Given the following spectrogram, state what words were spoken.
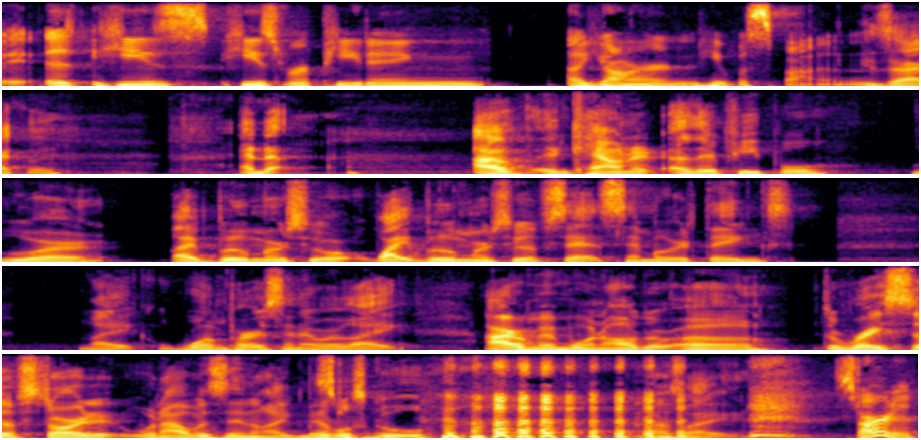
it, it, he's he's repeating a yarn he was spun Exactly. And uh, I've encountered other people who are like boomers who are white boomers who have said similar things. Like one person that were like, I remember when all the uh the race stuff started when I was in like middle school. I was like, started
